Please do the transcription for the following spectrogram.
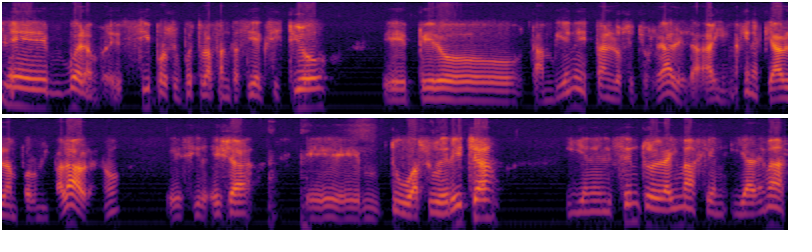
Eh, bueno, eh, sí, por supuesto la fantasía existió, eh, pero también están los hechos reales. Hay imágenes que hablan por mi palabra, ¿no? Es decir, ella tuvo a su derecha y en el centro de la imagen y además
